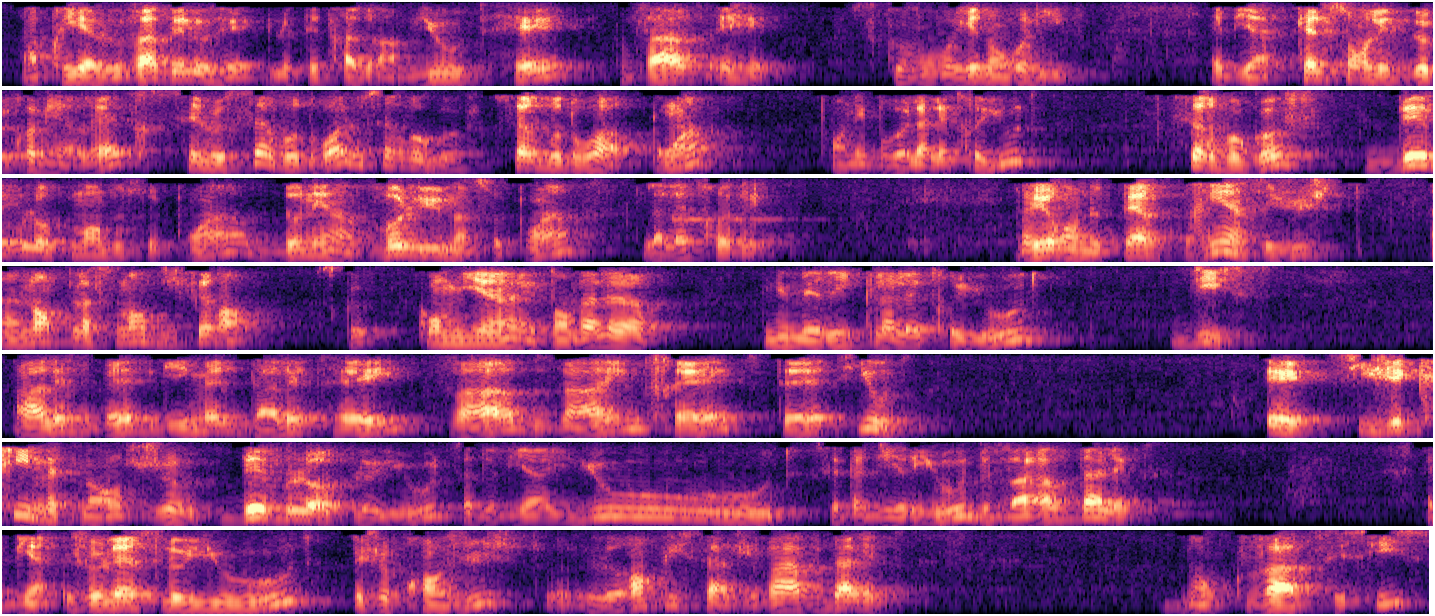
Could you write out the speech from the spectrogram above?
Après, il y a le vav et le he, le tétragramme. Yud, he, vav et he. Ce que vous voyez dans vos livres. Eh bien, quelles sont les deux premières lettres? C'est le cerveau droit, le cerveau gauche. Cerveau droit, point, en hébreu la lettre Yud. Cerveau gauche, développement de ce point, donner un volume à ce point, la lettre V. D'ailleurs, on ne perd rien, c'est juste un emplacement différent. Parce que combien est en valeur numérique la lettre Yud? 10. Aleph, Bet, Gimel, Dalet, Hei, Vav, Zain, Chet, Tet, Yud. Et si j'écris maintenant, je développe le Yud, ça devient Yud, c'est-à-dire Yud, Vav, Dalet. Eh bien, je laisse le Yud et je prends juste le remplissage, Vav, Dalet. Donc Vav c'est 6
